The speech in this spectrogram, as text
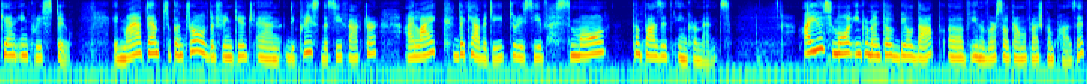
can increase too. In my attempt to control the shrinkage and decrease the C factor, I like the cavity to receive small composite increments. I use small incremental build-up of universal camouflage composite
